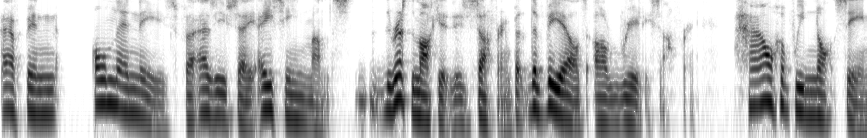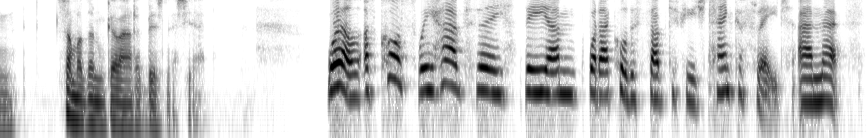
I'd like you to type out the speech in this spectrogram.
have been on their knees for as you say 18 months. The rest of the market is suffering but the vls are really suffering. How have we not seen some of them go out of business yet well, of course, we have the the um, what I call the subterfuge tanker fleet, and that's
